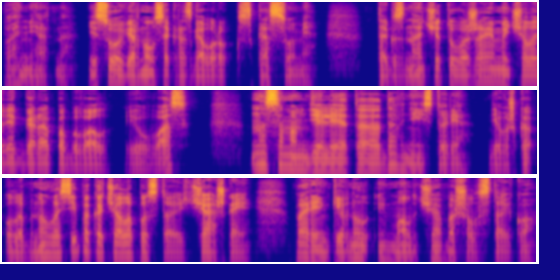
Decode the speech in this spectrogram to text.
«Понятно». Ису вернулся к разговору с Касуми. «Так значит, уважаемый человек-гора побывал и у вас?» «На самом деле, это давняя история. Девушка улыбнулась и покачала пустой чашкой. Парень кивнул и молча обошел стойку.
